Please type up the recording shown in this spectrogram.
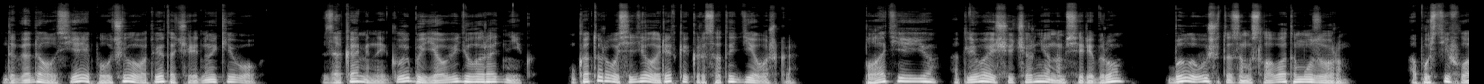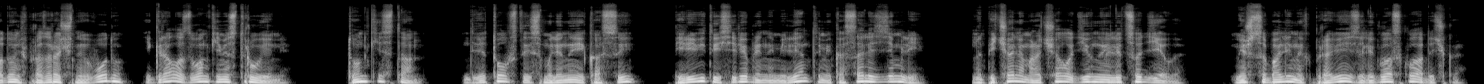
Догадалась я и получила в ответ очередной кивок. За каменной глыбой я увидела родник, у которого сидела редкой красоты девушка. Платье ее, отливающее черненым серебром, было вышито замысловатым узором. Опустив ладонь в прозрачную воду, играла звонкими струями. Тонкий стан, две толстые смоляные косы, перевитые серебряными лентами, касались земли. Но печаль омрачала дивное лицо девы. Меж соболиных бровей залегла складочка,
